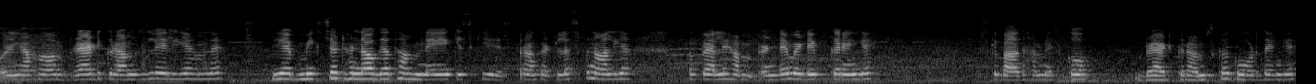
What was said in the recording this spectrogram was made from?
और यहाँ ब्रेड क्रम्स ले लिए हमने। ये मिक्सचर ठंडा हो गया था, हमने एक इसकी इस तरह कटलस बना लिया। तो पहले हम अंडे में डिप करेंगे, उसके बाद हम इसको ब्रेड क्रम्स का कोट देंगे।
